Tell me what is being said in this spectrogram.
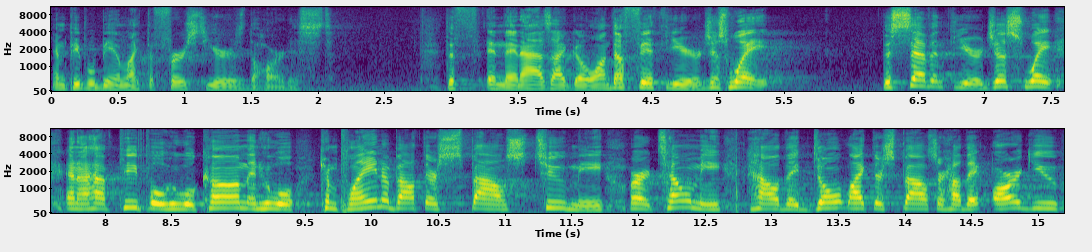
and people being like, the first year is the hardest. The, and then as I go on, the fifth year, just wait. The seventh year, just wait. And I have people who will come and who will complain about their spouse to me or tell me how they don't like their spouse or how they argue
